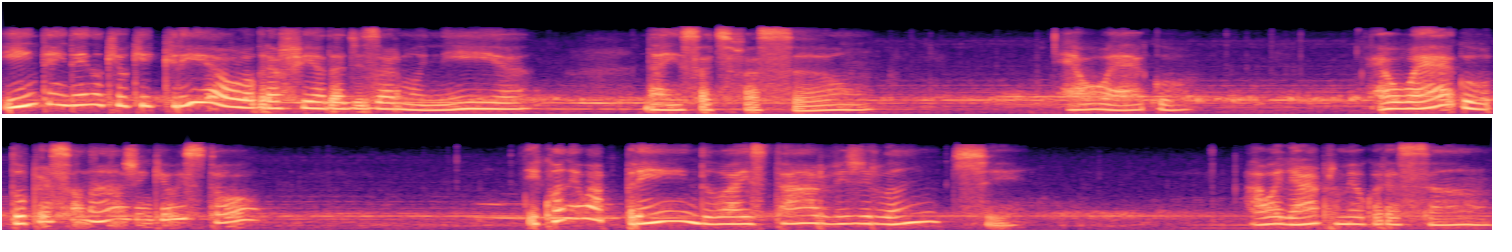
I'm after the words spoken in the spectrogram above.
e entendendo que o que cria a holografia da desarmonia, da insatisfação, é o ego. É o ego do personagem que eu estou. E quando eu aprendo a estar vigilante, a olhar para o meu coração,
